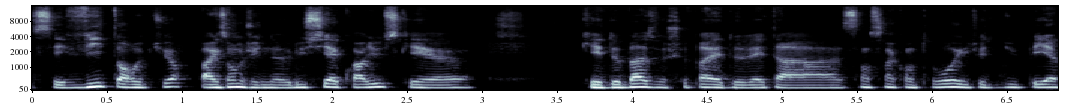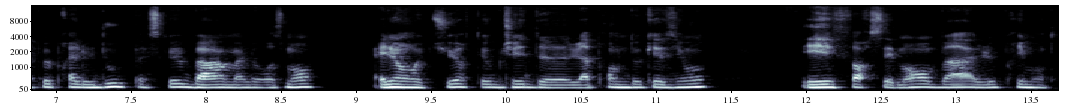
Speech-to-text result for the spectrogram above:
c'est vite en rupture. Par exemple, j'ai une Lucie Aquarius qui est, qui est de base, je sais pas, elle devait être à 150 euros et que j'ai dû payer à peu près le double parce que bah malheureusement, elle est en rupture, t'es obligé de la prendre d'occasion et forcément, bah le prix monte.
